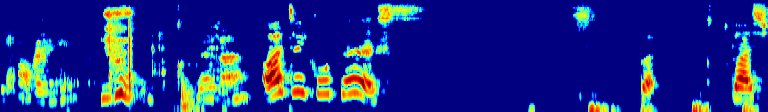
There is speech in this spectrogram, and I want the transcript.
It's not raining. I had to record this. But guys,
